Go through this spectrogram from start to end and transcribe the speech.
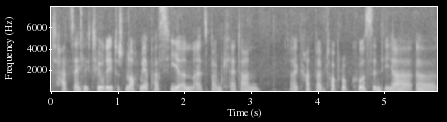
tatsächlich theoretisch noch mehr passieren als beim Klettern. Weil gerade beim Top-Rope-Kurs sind die ja äh,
